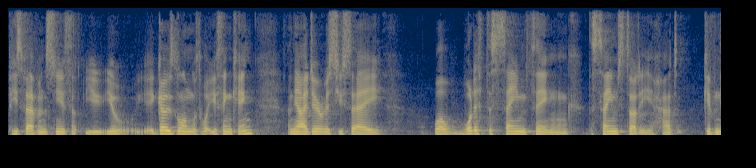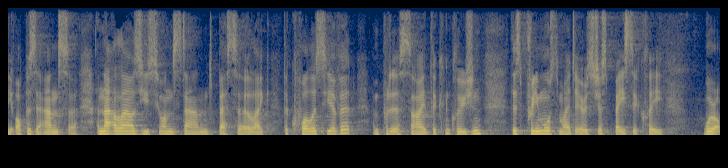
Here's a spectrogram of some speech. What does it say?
piece of evidence you, th- you, you, it goes along with what you're thinking. And the idea is you say, well, what if the same thing, the same study had given the opposite answer. And that allows you to understand better like the quality of it and put it aside the conclusion. This pre-mortem idea is just basically we're,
